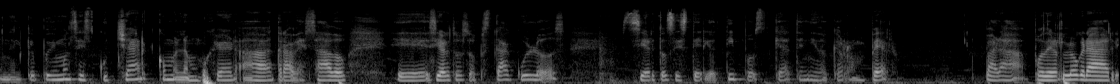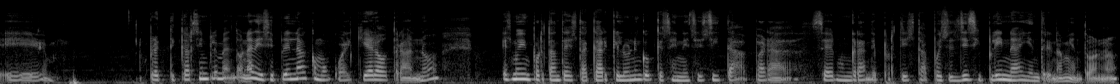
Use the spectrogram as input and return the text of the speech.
en el que pudimos escuchar cómo la mujer ha atravesado eh, ciertos obstáculos, ciertos estereotipos que ha tenido que romper para poder lograr eh, practicar simplemente una disciplina como cualquier otra, ¿no? Es muy importante destacar que lo único que se necesita para ser un gran deportista pues es disciplina y entrenamiento, ¿no?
